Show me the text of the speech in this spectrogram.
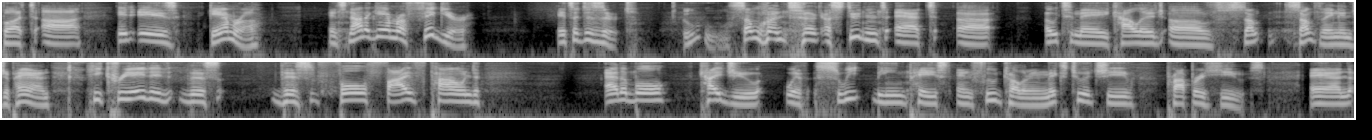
but uh, it is Gamera. It's not a Gamera figure. It's a dessert. Ooh. Someone took a student at uh, Otome College of some something in Japan. He created this this full five pound edible kaiju with sweet bean paste and food coloring mixed to achieve proper hues. And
